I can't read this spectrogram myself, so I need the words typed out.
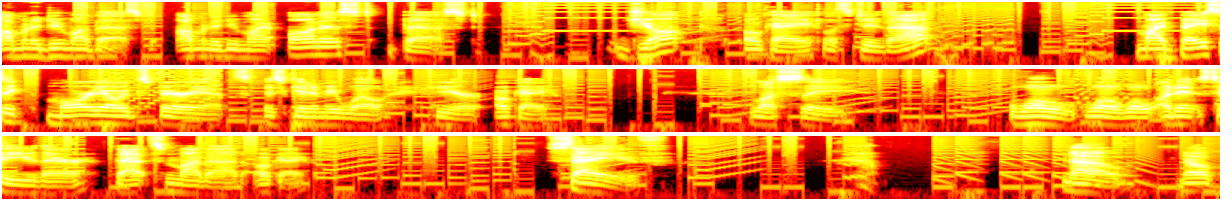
I'm going to do my best. I'm going to do my honest best. Jump. Okay, let's do that. My basic Mario experience is getting me well here. Okay. Let's see. Whoa, whoa, whoa. I didn't see you there. That's my bad. Okay. Save. No. Nope.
